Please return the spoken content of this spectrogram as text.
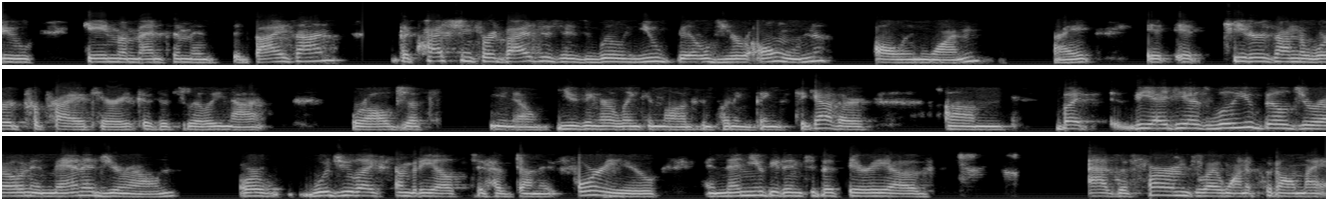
to gain momentum and advise on. The question for advisors is will you build your own all in one? Right? It, it teeters on the word proprietary because it's really not. We're all just, you know, using our Lincoln logs and putting things together. Um, but the idea is will you build your own and manage your own? Or would you like somebody else to have done it for you? And then you get into the theory of, as a firm, do I want to put all my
